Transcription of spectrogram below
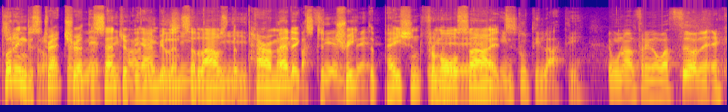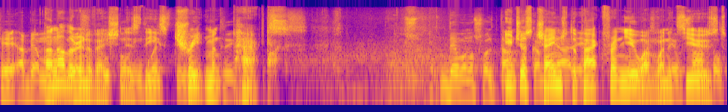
Putting the stretcher at the center of the ambulance allows the paramedics to treat the patient from all sides. Another innovation is these treatment packs. You just change the pack for a new one when it's used.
